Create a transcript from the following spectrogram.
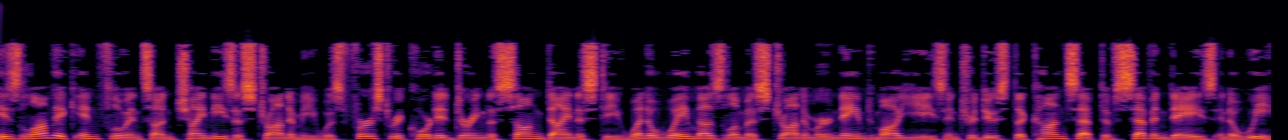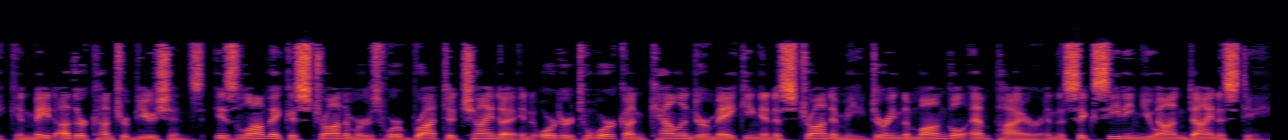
Islamic influence on Chinese astronomy was first recorded during the Song dynasty when a Hui Muslim astronomer named Ma Yize introduced the concept of seven days in a week and made other contributions. Islamic astronomers were brought to China in order to work on calendar making and astronomy during the Mongol Empire and the succeeding Yuan dynasty.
